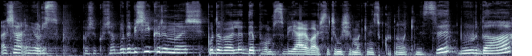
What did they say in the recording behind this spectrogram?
aşağı iniyoruz. Koşa koşa. Burada bir şey kırılmış. Burada böyle depomsu bir yer var. İşte çamaşır makinesi, kurutma makinesi. Burada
